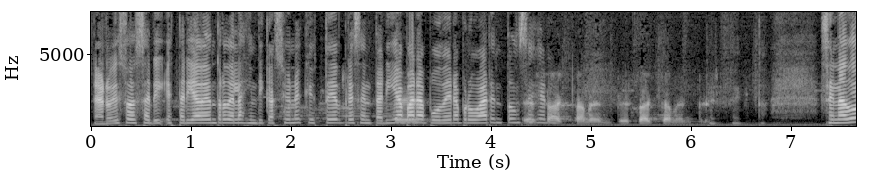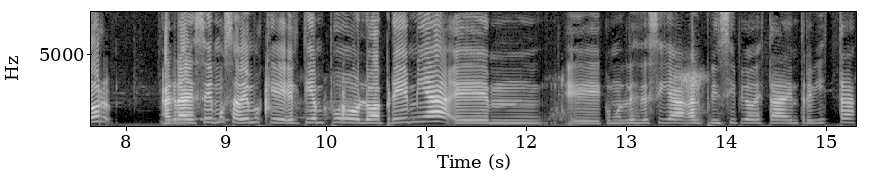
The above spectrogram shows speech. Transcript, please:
Claro, eso estaría dentro de las indicaciones que usted presentaría para poder aprobar entonces. Exactamente, exactamente. Perfecto. Senador, agradecemos, sabemos que el tiempo lo apremia. Em, eh, como les decía al principio de esta entrevista,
